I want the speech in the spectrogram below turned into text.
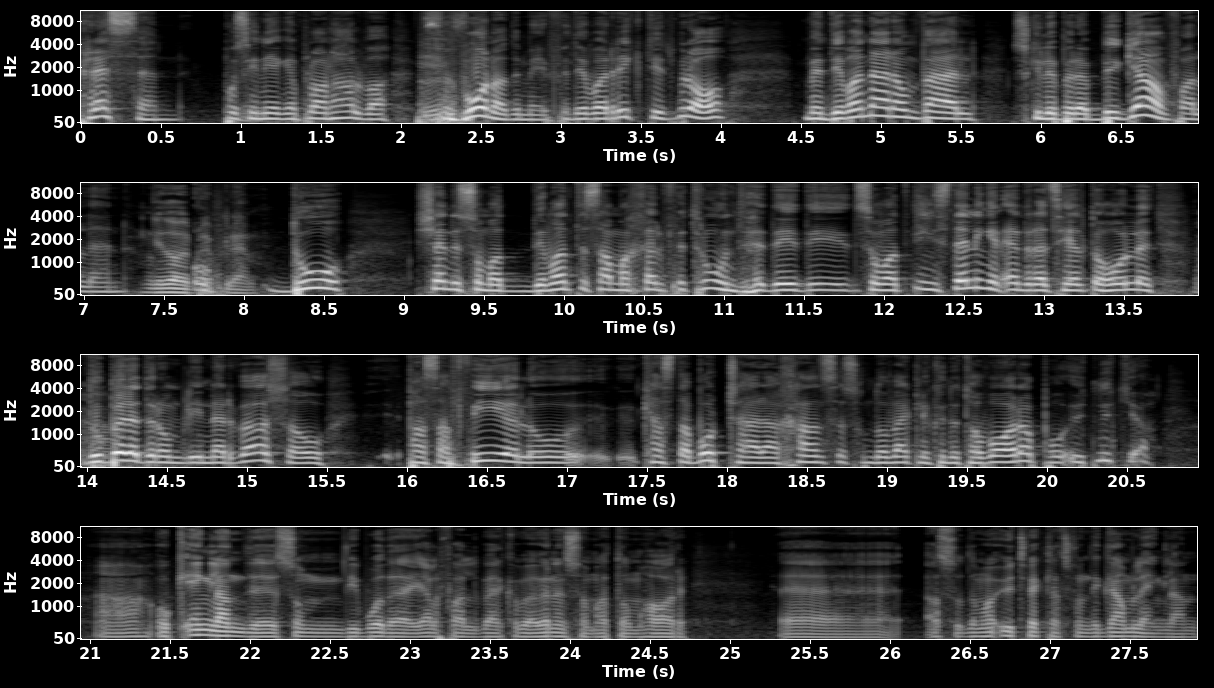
pressen på sin egen planhalva Mm. förvånade mig, för det var riktigt bra. Men det var när de väl skulle börja bygga anfallen då Och- problem. då kändes det som att det var inte samma självförtroende. Det, det som att inställningen ändrats helt och hållet. Då Ja. började de bli nervösa och passa fel och kasta bort så här chanser som de verkligen kunde ta vara på och utnyttja. Ja, och England eh, som vi båda i alla fall verkar vara överens om att de har eh, Alltså de har utvecklats från det gamla England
